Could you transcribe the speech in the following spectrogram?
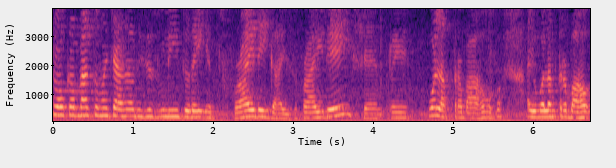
Welcome back to my channel. This is Uli. Today, it's Friday, guys. Friday, syempre, walang trabaho. Ay, walang trabaho.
